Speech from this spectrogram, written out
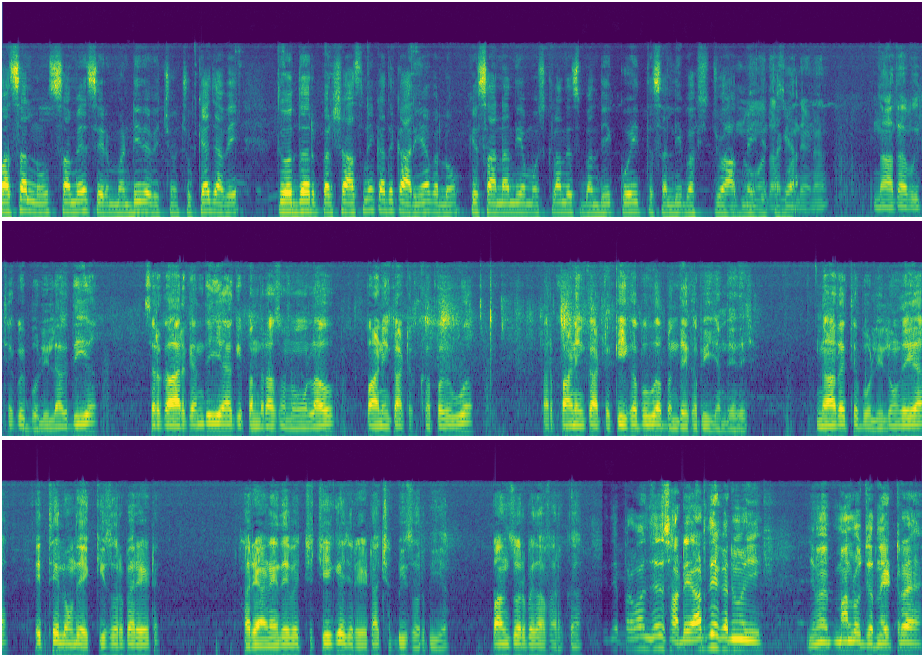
ਫਸਲ ਨੂੰ ਸਮੇਂ ਸਿਰ ਮੰਡੀ ਦੇ ਵਿੱਚੋਂ ਚੁੱਕਿਆ ਜਾਵੇ ਤੇ ਉਧਰ ਪ੍ਰਸ਼ਾਸਨਿਕ ਅਧਿਕਾਰੀਆਂ ਵੱਲੋਂ ਕਿਸਾਨਾਂ ਦੀਆਂ ਮੁਸ਼ਕਲਾਂ ਦੇ ਸੰਬੰਧੀ ਕੋਈ ਤਸੱਲੀ ਬਖਸ਼ ਜਵਾਬ ਨਹੀਂ ਦਿੱਤਾ ਗਿਆ। ਨਾ ਤਾਂ ਇੱਥੇ ਕੋਈ ਬੋਲੀ ਲੱਗਦੀ ਆ। ਸਰਕਾਰ ਕਹਿੰਦੀ ਆ ਕਿ 1509 ਲਾਓ ਪਾਣੀ ਘੱਟ ਖਪੂਗਾ। ਪਰ ਪਾਣੀ ਘੱਟ ਕੀ ਖਪੂਗਾ? ਬੰਦੇ ਖਪੀ ਜਾਂਦੇ ਇਹਦੇ 'ਚ। ਨਾ ਤਾਂ ਇੱਥੇ ਬੋਲੀ ਲਾਉਂਦੇ ਆ। ਇੱਥੇ ਲਾਉਂਦੇ 2100 ਰੁਪਏ ਰੇਟ। ਹਰਿਆਣੇ ਦੇ ਵਿੱਚ ਚੀਕੇ 'ਚ ਰੇਟ ਆ 2600 ਰੁਪਈਆ 500 ਰੁਪਏ ਦਾ ਫ਼ਰਕ ਆ। ਇਹਦੇ ਪ੍ਰਬੰਧ ਜਿਹੜੇ ਸਾਡੇ ਆੜ੍ਹਤੀਆਂ ਕਰਨੇ ਜੀ ਜਿਵੇਂ ਮੰਨ ਲਓ ਜਨਰੇਟਰ ਹੈ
